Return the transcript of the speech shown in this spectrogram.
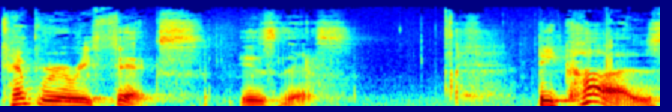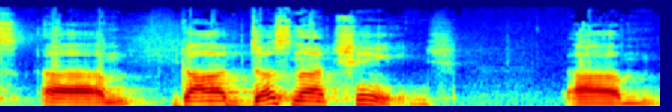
temporary fix is this because um, God does not change, um,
